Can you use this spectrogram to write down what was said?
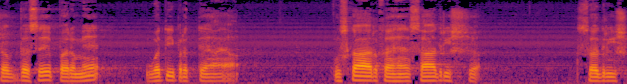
शब्द से पर में वती प्रत्यय आया उसका अर्थ है सादृश्य सदृश।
